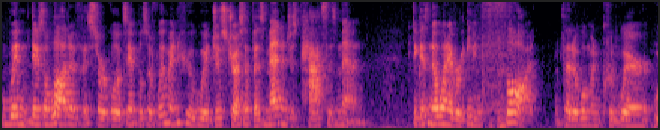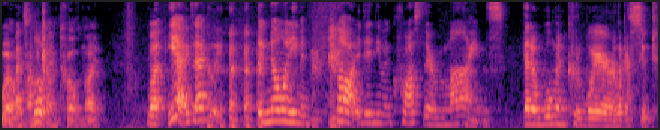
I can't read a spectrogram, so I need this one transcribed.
Mm-hmm. When there's a lot of historical examples of women who would just dress up as men and just pass as men, because no one ever even thought that a woman could wear Well, men's I'm clothing. counting Twelfth Night. Well, yeah, exactly. like no one even thought it didn't even cross their minds that a woman could wear like a suit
